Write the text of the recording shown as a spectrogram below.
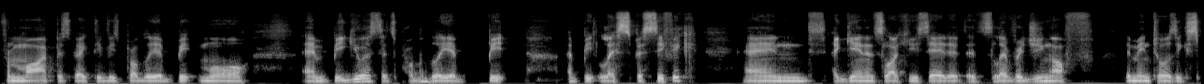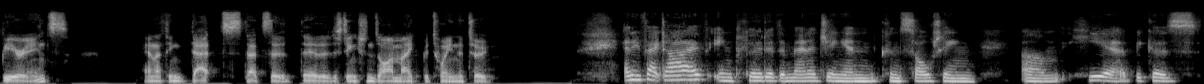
from my perspective, is probably a bit more ambiguous. It's probably a bit a bit less specific. And again, it's like you said, it, it's leveraging off the mentor's experience. And I think that's that's the they're the distinctions I make between the two. And in fact, I've included the managing and consulting um, here because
